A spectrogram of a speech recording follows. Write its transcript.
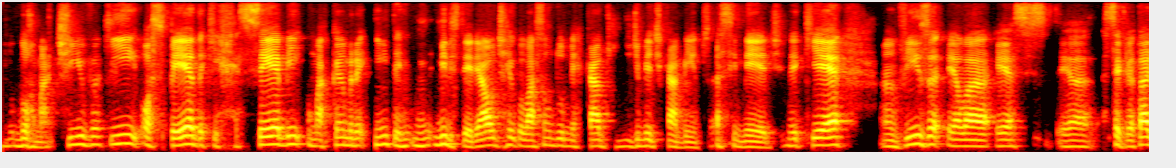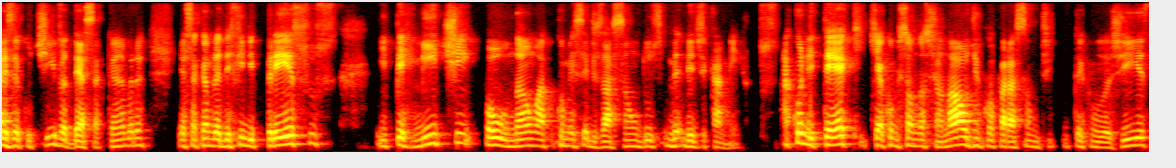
normativa que hospeda, que recebe uma Câmara Interministerial de Regulação do Mercado de Medicamentos, a CIMED, né, que é a Anvisa ela é, é secretária executiva dessa Câmara, e essa Câmara define preços e permite ou não a comercialização dos medicamentos. A Conitec, que é a Comissão Nacional de Incorporação de Tecnologias,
